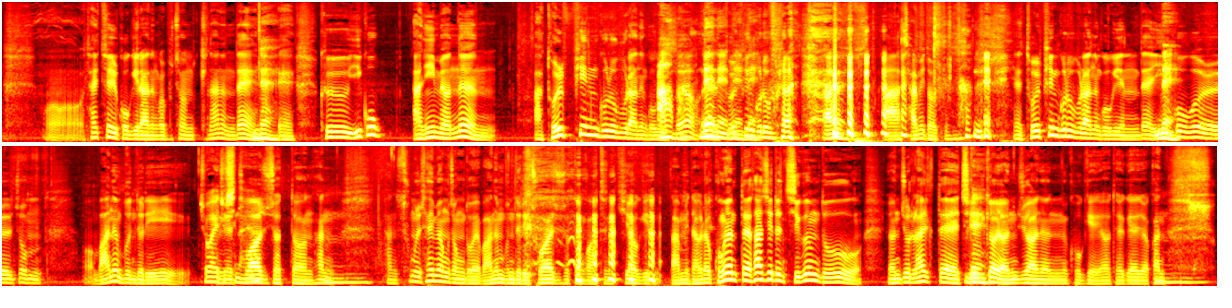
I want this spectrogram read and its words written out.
어 타이틀곡이라는 걸 붙여놓긴 하는데 네. 예, 그이 곡 아니면은 아 돌핀 그루브라는 곡이 아, 있어요. 마- 네네네네. 돌핀 그루브라 아, 아 잠이 덜 깼나? 네. 예, 돌핀 그루브라는 곡이 있는데 이 네. 곡을 좀 어, 많은 분들이 좋아해 주시나요? 좋아해 주셨던 한 음, 한 23명 정도의 많은 분들이 좋아해 주셨던 것 같은 기억이 납니다. 그리고 공연 때 사실은 지금도 연주를 할 때 즐겨 연주하는 곡이에요. 되게 약간 네. 음,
